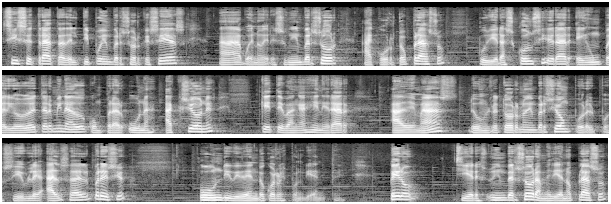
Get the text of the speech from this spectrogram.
Si se trata del tipo de inversor que seas, ah, bueno, eres un inversor a corto plazo, pudieras considerar en un periodo determinado comprar unas acciones que te van a generar, además de un retorno de inversión por el posible alza del precio, un dividendo correspondiente. Pero si eres un inversor a mediano plazo,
